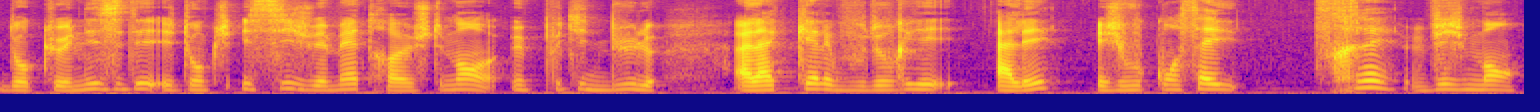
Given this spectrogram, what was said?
Donc, n'hésitez. Donc ici, je vais mettre justement une petite bulle à laquelle vous devriez aller et je vous conseille très vivement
